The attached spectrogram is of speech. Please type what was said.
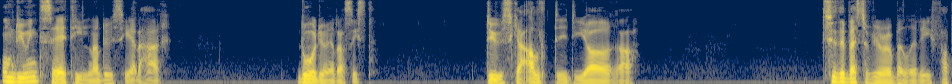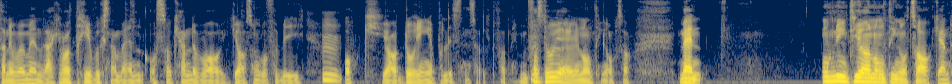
Om du inte säger till när du ser det här, då är du en rasist. Du ska alltid göra to the best of your ability. Fattar ni vad jag menar? Det här kan vara tre vuxna män och så kan det vara jag som går förbi Mm. och ja, då ringer polisen istället. Fattar ni? Men Fast då gör jag ju någonting också. Men om du inte gör någonting åt saken,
